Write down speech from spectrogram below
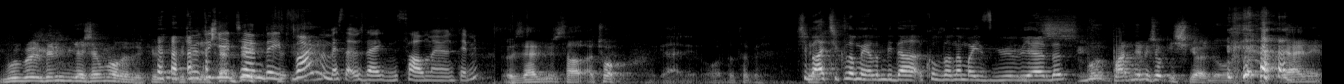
Bu böyle benim yaşamım olabilir. Kötü, kötü, Kötü geçen date var mı mesela özellikle bir salma yöntemi? Özel bir sağ... Çok yani orada tabii. Şimdi Şey- açıklamayalım bir daha kullanamayız gibi bir yerden. Bu pandemi çok iş gördü orada. yani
